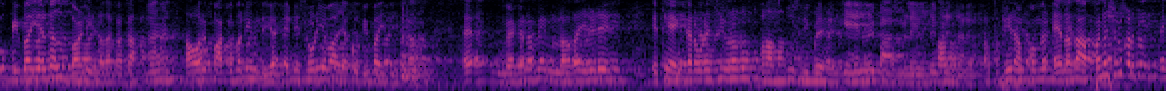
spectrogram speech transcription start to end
ਘੁੱਗੀ ਭਾਈ ਵਰਗਾ ਤੂੰ ਬਣ ਨਹੀਂ ਸਕਦਾ ਕਾਕਾ। ਆ ਉਹਨੇ ਪੱਗ ਬੰਨੀ ਹੁੰਦੀ ਆ ਇੰਨੀ ਸੋਹਣੀ ਆਵਾਜ਼ ਆ ਘੁੱਗੀ ਭਾਈ ਦੀ। ਮੈਂ ਕਹਿੰਦਾ ਵੀ ਮੈਨੂੰ ਲੱਗਦਾ ਜਿਹੜੇ ਇੱਥੇ ਐਂਕਰ ਆਉਣੇ ਸੀ ਉਹਨਾਂ ਨੂੰ ਪਾਸ ਪੂਸ ਨਹੀਂ ਮਿਲੇ ਕਿਸੇ ਨੂੰ ਨਹੀਂ ਪਾਸ ਮਿਲੇ ਉਹਦੇ ਆ ਤਾਂ ਫਿਰ ਆਪਾਂ ਇਹਨਾਂ ਦਾ ਆਪਾਂ ਨਾ ਸ਼ੁਰੂ ਕਰ ਦਈਏ?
